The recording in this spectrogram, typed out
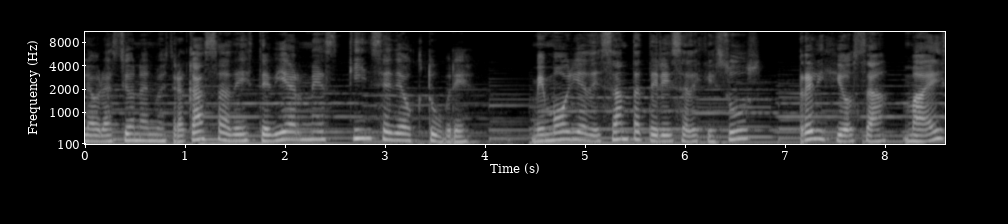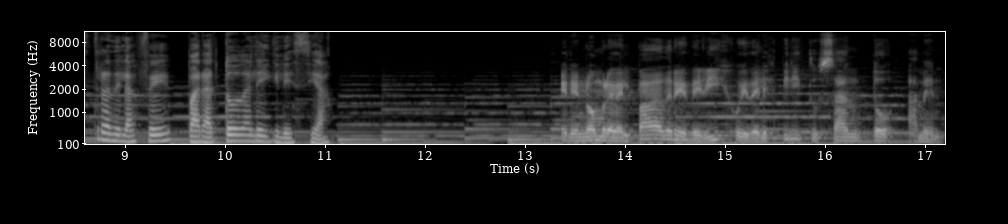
la oración en nuestra casa de este viernes 15 de octubre. Memoria de Santa Teresa de Jesús, religiosa, maestra de la fe para toda la Iglesia. En el nombre del Padre, del Hijo y del Espíritu Santo. Amén.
